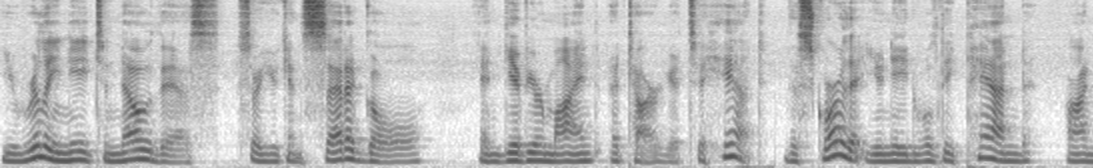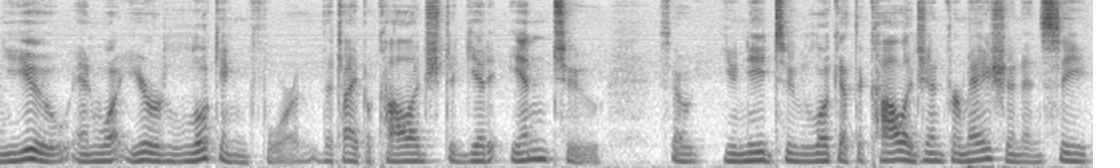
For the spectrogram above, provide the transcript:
You really need to know this so you can set a goal and give your mind a target to hit. The score that you need will depend on you and what you're looking for, the type of college to get into. So you need to look at the college information and see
